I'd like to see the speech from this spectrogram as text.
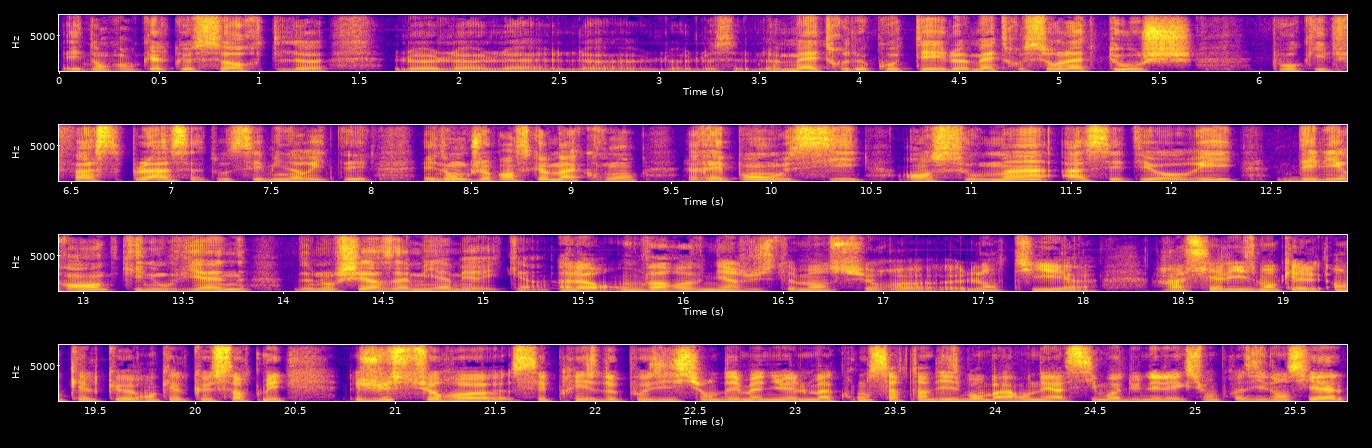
et donc en quelque sorte le, le, le, le, le, mettre de côté, le mettre sur la touche pour qu'il fasse place à toutes ces minorités. Et donc je pense que Macron répond aussi en sous-main à ces théories délirantes qui nous viennent de nos chers amis américains. Alors on va revenir justement sur euh, l'anti-racialisme en, quelque, en quelque sorte, mais juste sur euh, ces prises de position d'Emmanuel Macron, certains disent, bon bah on est à six mois d'une élection présidentielle,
